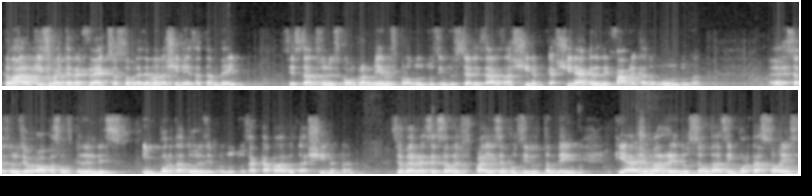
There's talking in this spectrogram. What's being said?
Claro que isso vai ter reflexo sobre a demanda chinesa também se Estados Unidos compra menos produtos industrializados na China, porque a China é a grande fábrica do mundo, né? é, Estados Unidos e Europa são os grandes importadores de produtos acabados da China, né? Se houver recessão nesses países, é possível também que haja uma redução das importações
